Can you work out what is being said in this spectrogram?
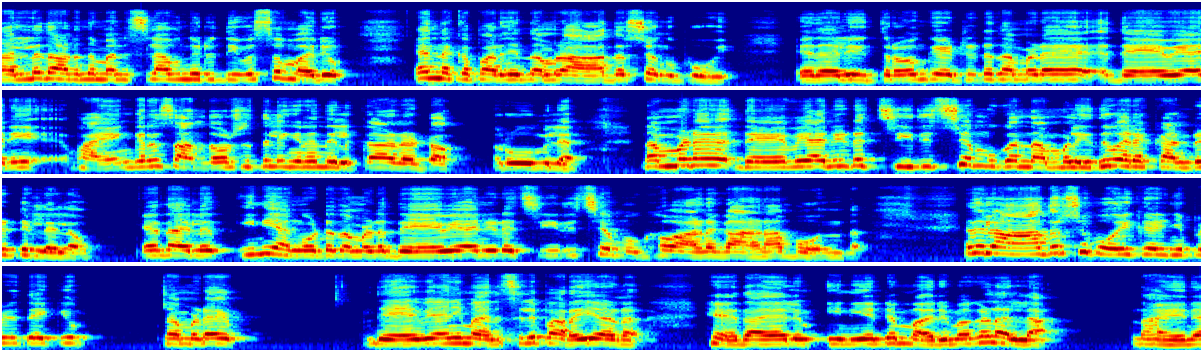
നല്ലതാണെന്ന് മനസ്സിലാവുന്ന ഒരു ദിവസം വരും എന്നൊക്കെ പറഞ്ഞ് നമ്മുടെ ആദർശം അങ്ങ് പോയി. ഏതായാലും ഇത്രയും കേട്ടിട്ട് നമ്മുടെ ദേവയാനി ഭയങ്കര സന്തോഷത്തിൽ ഇങ്ങനെ നിൽക്കുകയാണ് കേട്ടോ റൂമിൽ. നമ്മുടെ ദേവയാനിയുടെ ചിരിച്ച മുഖം നമ്മൾ ഇതുവരെ കണ്ടിട്ടില്ലല്ലോ. ഏതായാലും ഇനി അങ്ങോട്ട് നമ്മുടെ ദേവയാനിയുടെ ചിരിച്ച മുഖമാണ് കാണാൻ പോകുന്നത്. ഏതായാലും ആദർശ് പോയി കഴിഞ്ഞപ്പോഴത്തേക്കും നമ്മുടെ ദേവയാനി മനസ്സിൽ പറയാണ് ഏതായാലും ഇനി എന്റെ മരുമകളല്ല നയന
